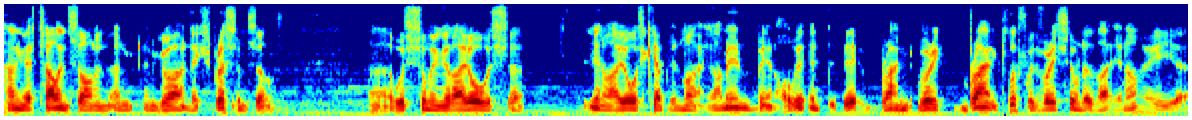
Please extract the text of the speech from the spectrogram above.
hang their talents on and, and, and go out and express themselves uh, was something that I always uh, you know I always kept in mind. I mean, you know, it, it, Brian very Brian Clough was very similar to that. You know, he uh,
